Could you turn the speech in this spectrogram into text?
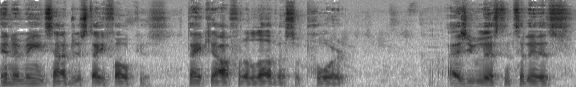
In the meantime, just stay focused. Thank y'all for the love and support. As you listen to this,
